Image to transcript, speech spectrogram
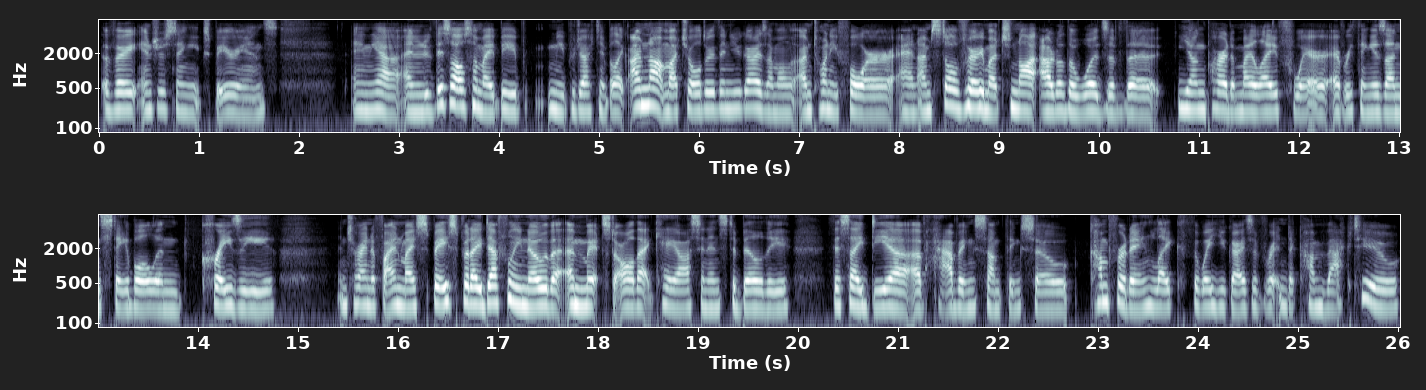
a very interesting experience. And yeah, and this also might be me projecting, but like I'm not much older than you guys. I'm only, I'm 24, and I'm still very much not out of the woods of the young part of my life where everything is unstable and crazy, and trying to find my space. But I definitely know that amidst all that chaos and instability, this idea of having something so comforting, like the way you guys have written to come back to.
